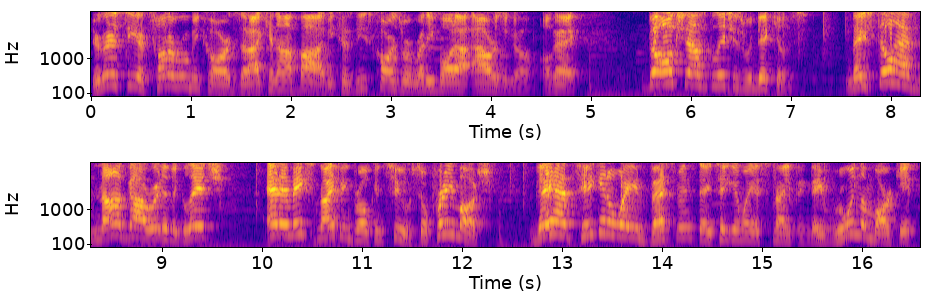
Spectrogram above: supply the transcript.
You're going to see a ton of Ruby cards that I cannot buy because these cards were already bought out hours ago, okay? The auction house glitch is ridiculous. They still have not got rid of the glitch, and it makes sniping broken too. So pretty much, they have taken away investments. They've taken away a sniping. They ruined the market.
